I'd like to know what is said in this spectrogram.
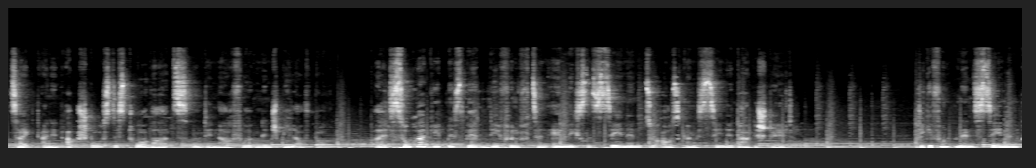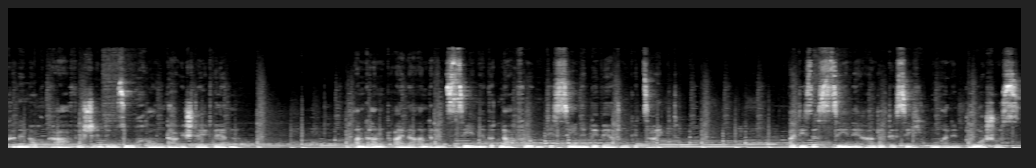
zeigt einen Abstoß des Torwarts und den nachfolgenden Spielaufbau. Als Suchergebnis werden die 15 ähnlichsten Szenen zur Ausgangsszene dargestellt. Die gefundenen Szenen können auch grafisch in dem Suchraum dargestellt werden. Anhand einer anderen Szene wird nachfolgend die Szenenbewertung gezeigt. Bei dieser Szene handelt es sich um einen Torschuss.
